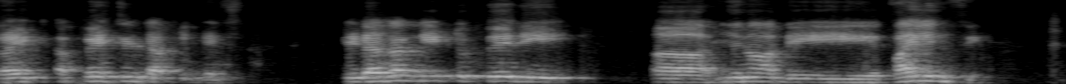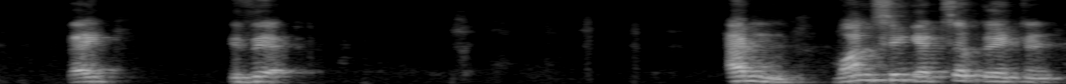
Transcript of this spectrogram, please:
right? A patent application. He doesn't need to pay the, uh, you know, the filing fee, right? If and once he gets a patent,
